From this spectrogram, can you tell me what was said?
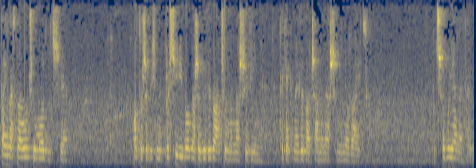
Tak nas nauczył modlić się o to, żebyśmy prosili Boga, żeby wybaczył nam nasze winy, tak jak my wybaczamy naszym winowajcom. Potrzebujemy tego.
